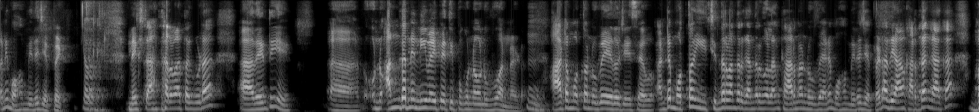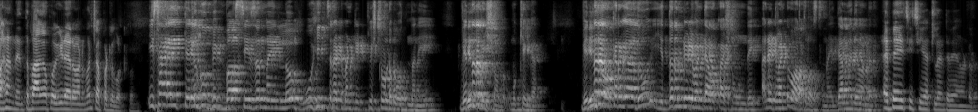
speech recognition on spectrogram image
అని మొహం మీదే చెప్పాడు ఓకే నెక్స్ట్ ఆ తర్వాత కూడా అదేంటి అందరినీ నీ వైపే తిప్పుకున్నావు నువ్వు అన్నాడు. ఆట మొత్తం నువ్వే ఏదో చేసావు. అంటే మొత్తం ఈ చిందరవందర గందరగోళానికి కారణం నువ్వే అని మొహం మీదే చెప్పాడు. అది ఆమెకు అర్థం కాక "అబ్బా, నన్ను ఎంత బాగా పొగిడారు అనుకొని చప్పట్లు కొట్టుకుంది. ఈసారి తెలుగు బిగ్ బాస్ సీజన్ నైన్లో ఊహించినటువంటి ట్విస్ట్ ఉండబోతుందని విన్నర్ విషయంలో ముఖ్యంగా. విన్నర్ ఒకరు కాదు ఇద్దరు ఉండేటువంటి అవకాశం ఉంది అనేటువంటి వార్తలు వస్తున్నాయి. దాని మీద ఏమంటారు? చిచి అట్లాంటిది ఏమి ఉండదు.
